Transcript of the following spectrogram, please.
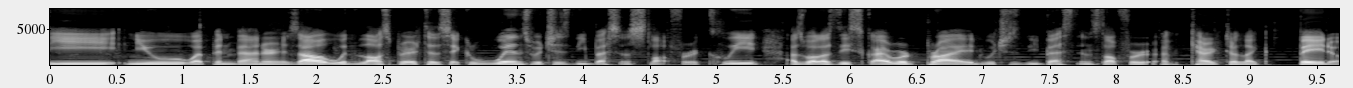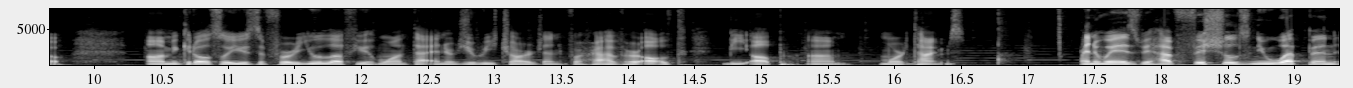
The new weapon banner is out with Lost Prayer to the Sacred Winds, which is the best in slot for Klee, as well as the Skyward Pride, which is the best in slot for a character like Beidou. Um, you could also use it for Eula if you want that energy recharge and for have her ult be up um, more times. Anyways, we have Fischl's new weapon.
